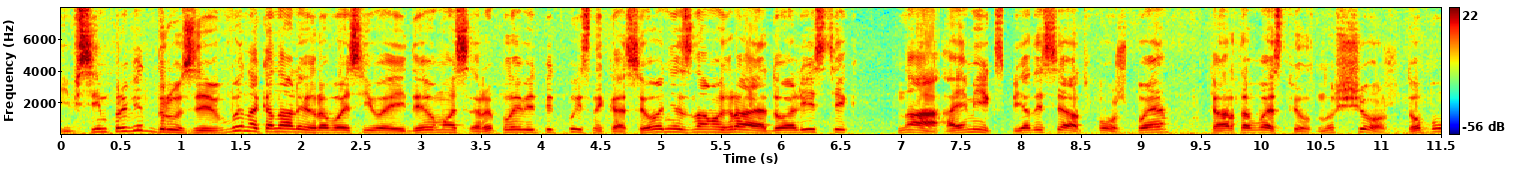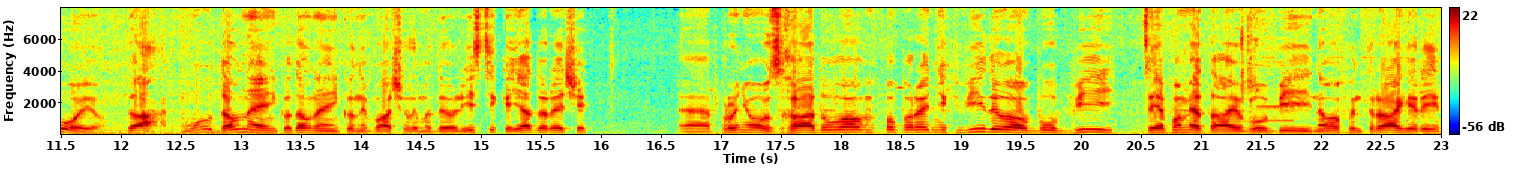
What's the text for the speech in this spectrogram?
І всім привіт, друзі! Ви на каналі Гравець UA дивимось реплей від підписника. Сьогодні з нами грає Dualistic на AMX 50 Foch B, карта Westfield. Ну що ж, до бою. Так, ну давненько, давненько не бачили ми Dualistic. Я, до речі, е, про нього згадував в попередніх відео. Був бій, це я пам'ятаю, був бій на Вафентрагері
